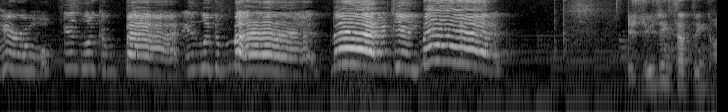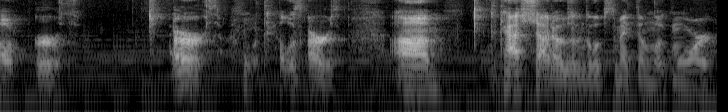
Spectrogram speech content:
terrible. It's looking bad. It's looking bad. Bad, I tell you, bad. It's using something called Earth. Earth. What the hell is Earth? Um, to cast shadows on the lips to make them look more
